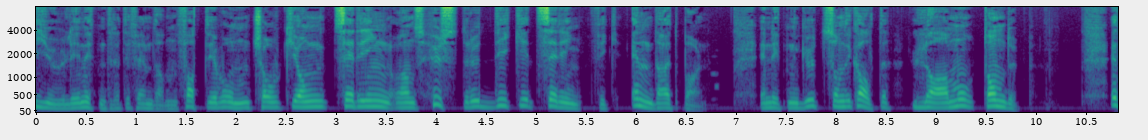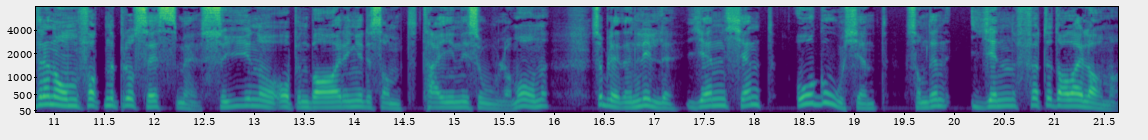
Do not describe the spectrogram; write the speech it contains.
juli 1935, da den fattige bonden Cho Kyong Tsering og hans hustru Diki Tsering fikk enda et barn. En liten gutt som de kalte Lamo Tondup. Etter en omfattende prosess med syn og åpenbaringer samt tegn i sol og måne, så ble den lille gjenkjent og godkjent som den gjenfødte Dalai Lama,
